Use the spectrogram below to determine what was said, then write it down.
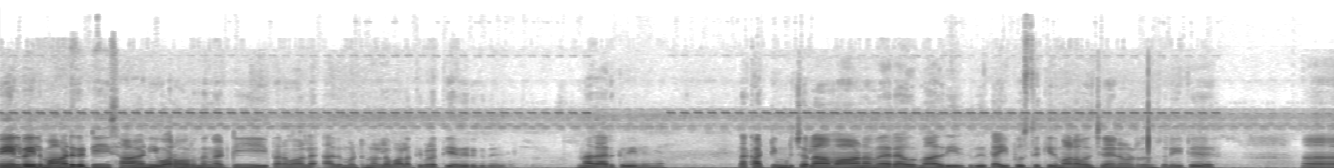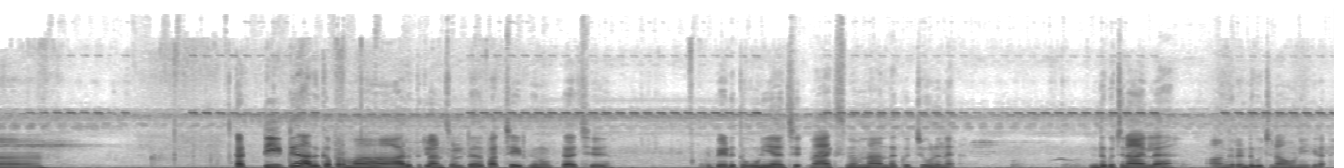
மேல் வயல் மாடு கட்டி சாணி உரம் இருந்தங்காட்டி பரவாயில்ல. அது மட்டும் நல்லா வளர்த்தி வளர்த்தியாகவே இருக்குது. இன்னும் அதை அறுக்கவே இல்லைங்க. எல்லாம் கட்டி முடிச்சிடலாம். வானம் வேற ஒரு மாதிரி இருக்குது. தைப்பூசத்துக்கு இது மழை வந்துச்சுன்னா என்ன பண்ணுறதுன்னு சொல்லிட்டு கட்டிட்டு அதுக்கப்புறமா அறுத்துக்கலான்னு சொல்லிட்டு அது பச்சை இருக்குதுன்னு விட்டாச்சு. இப்போ எடுத்து ஊனியாச்சு. மேக்ஸிமம் நான் தான் குச்சி ஊனினேன். இந்த குச்சி நான் இல்லை. அங்கே ரெண்டு குச்சி நான் ஊனிக்கிறேன்.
